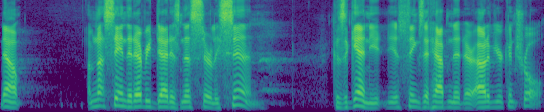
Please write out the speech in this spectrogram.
Now, I'm not saying that every debt is necessarily sin, because again, there's things that happen that are out of your control.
